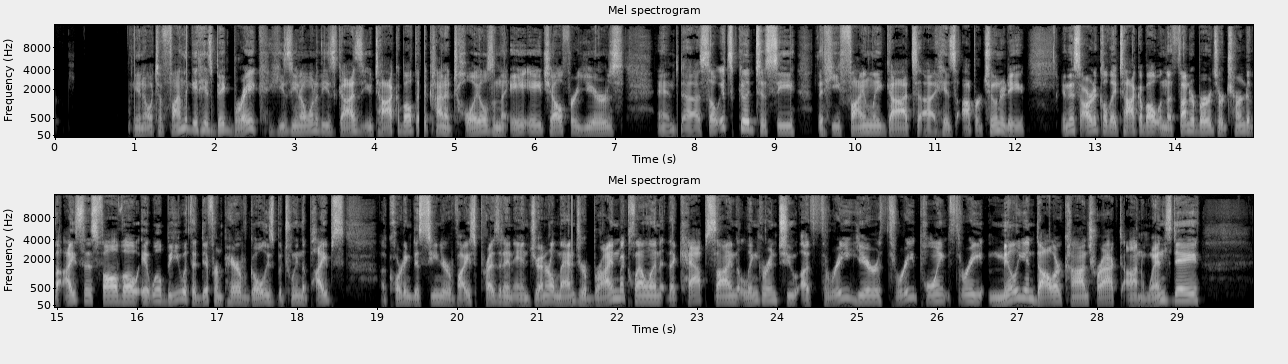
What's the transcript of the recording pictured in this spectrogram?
you know, to finally get his big break. He's, you know, one of these guys that you talk about that kind of toils in the AHL for years. And uh, so it's good to see that he finally got uh, his opportunity. In this article, they talk about when the Thunderbirds return to the ice this fall, though, it will be with a different pair of goalies between the pipes. According to Senior Vice President and General Manager Brian MacLellan, the Cap signed Lindgren to a three year, $3.3 million contract on Wednesday.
